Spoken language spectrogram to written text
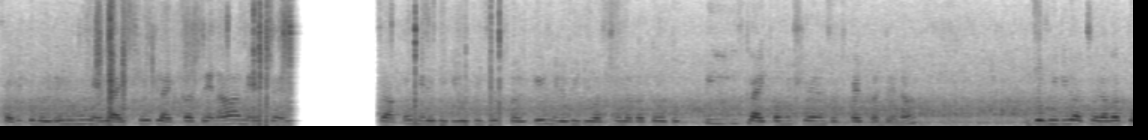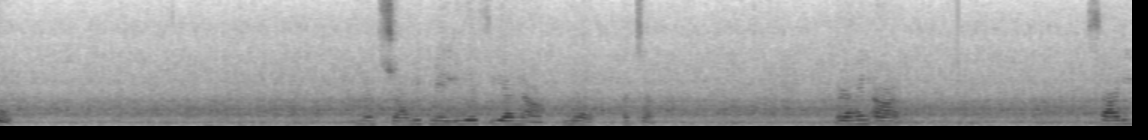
सभी को बोल रही हूँ मेरे लाइव को एक लाइक कर देना मेरे चैनल जाकर मेरे वीडियो विज़िट करके मेरे वीडियो अच्छा लगा तो तो please like comment share and subscribe कर देना। जो वीडियो अच्छा लगा तो। शामिक मेलियस या ना, नो अच्छा। रहन आ, साड़ी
